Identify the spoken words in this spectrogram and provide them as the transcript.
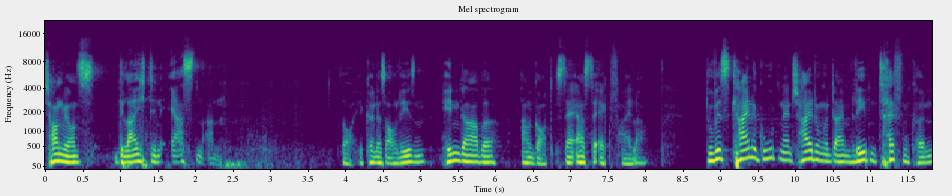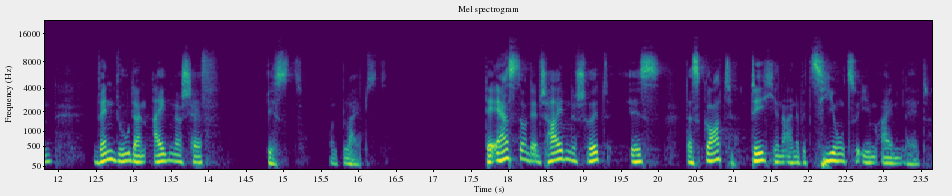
Schauen wir uns gleich den ersten an. So, ihr könnt es auch lesen. Hingabe an Gott ist der erste Eckpfeiler. Du wirst keine guten Entscheidungen in deinem Leben treffen können, wenn du dein eigener Chef bist und bleibst. Der erste und entscheidende Schritt ist, dass Gott dich in eine Beziehung zu ihm einlädt.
